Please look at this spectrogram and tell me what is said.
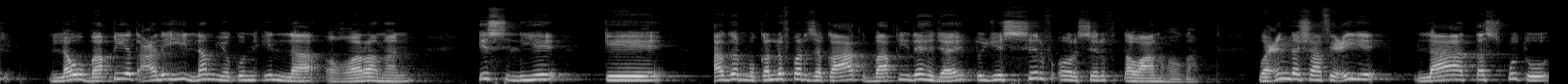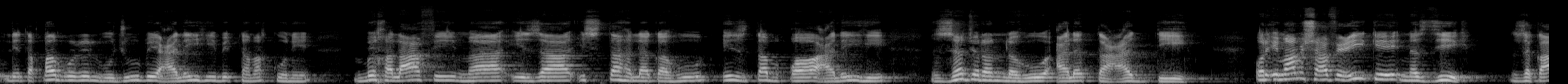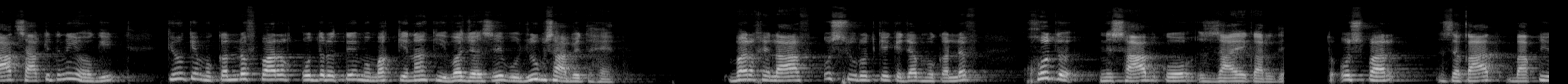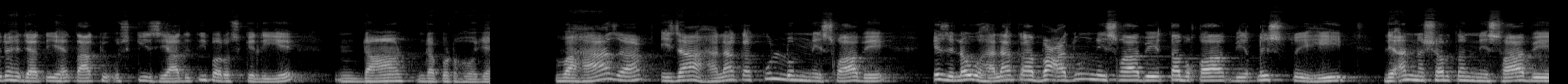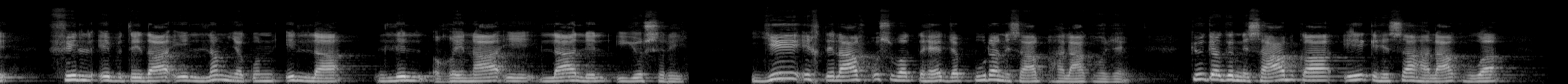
لو باقیت علیہ لم یکن الا غرمن اس لیے کہ اگر مکلف پر زکوٰۃ باقی رہ جائے تو یہ صرف اور صرف توان ہوگا۔ وعند شافعی لا تسقط لتقرر الوجوب علیہ بالتمکن بخلاف ما اذا استہلکہ اذ تبقى علیہ زجرا له على التعدی۔ اور امام شافعی کے نزدیک زکوٰۃ ساقط نہیں ہوگی کیونکہ مکلف پر قدرت ممکنہ کی وجہ سے وجوب ثابت ہے۔ برخلاف اس صورت کے کہ جب مکلف خود نصاب کو ضائع کر دے۔ تو اس پر زکوٰۃ باقی رہ جاتی ہے تاکہ اس کی زیادتی پر اس کے لیے ڈانٹ ڈپٹ ہو جائے۔ وہذا اذا ہلاکا کل النصاب اذ لو ہلاکا بعد النصاب تبقى بقسطه، لأن شرط النصاب في الابتداء لم يكن الا للغناء لا لليسر۔ یہ اختلاف اس وقت ہے جب پورا نصاب ہلاک ہو جائے۔ کیونکہ اگر نصاب کا ایک حصہ ہلاک ہوا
